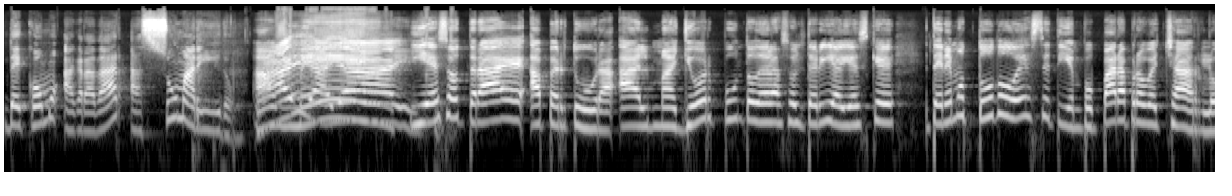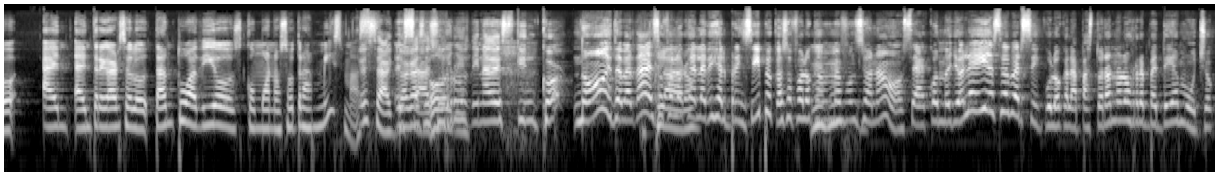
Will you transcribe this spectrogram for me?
de cómo agradar a su marido. Ay, ay, ay. Y eso trae apertura al mayor punto de la soltería y es que tenemos todo ese tiempo para aprovecharlo a, en- a entregárselo tanto a Dios como a nosotras mismas. Exacto, hágase su Oye. rutina de skincare. No, y de verdad, eso fue lo que le dije al principio, que eso fue lo que a mí me funcionó. O sea, cuando yo leí ese versículo, que la pastora no lo repetía mucho,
